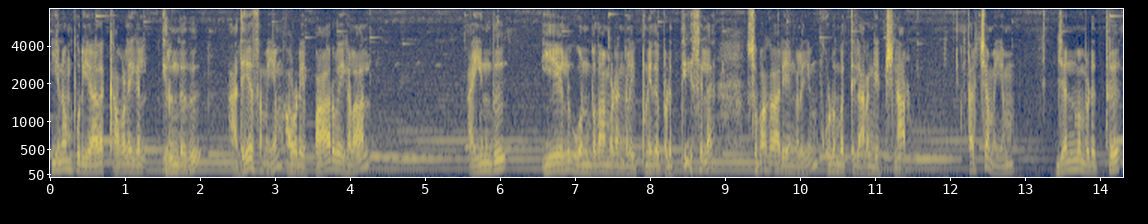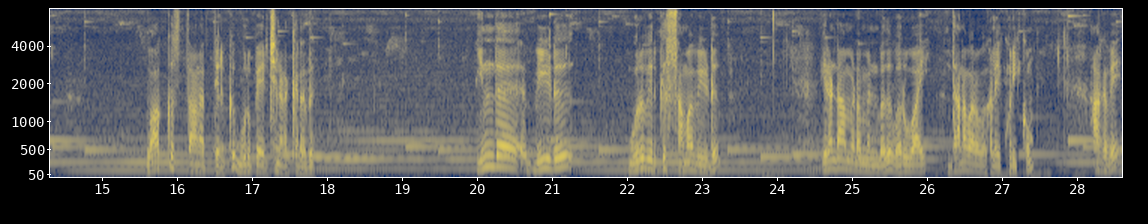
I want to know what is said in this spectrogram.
இனம் புரியாத கவலைகள் இருந்தது. அதே சமயம் அவருடைய பார்வைகளால் ஐந்து ஏழு ஒன்பதாம் இடங்களை புனிதப்படுத்தி சில சுபகாரியங்களையும் குடும்பத்தில் அரங்கேற்றினார். தற்சமயம் ஜென்மம் எடுத்து வாக்குஸ்தானத்திற்கு குரு பயிற்சி நடக்கிறது. இந்த வீடு குருவிற்கு சம வீடு. இரண்டாம் இடம் என்பது வருவாய் தனவரவுகளை குறிக்கும். ஆகவே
